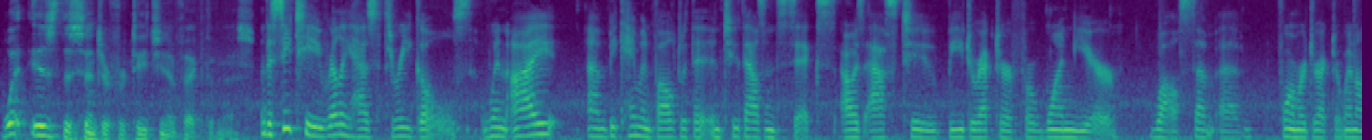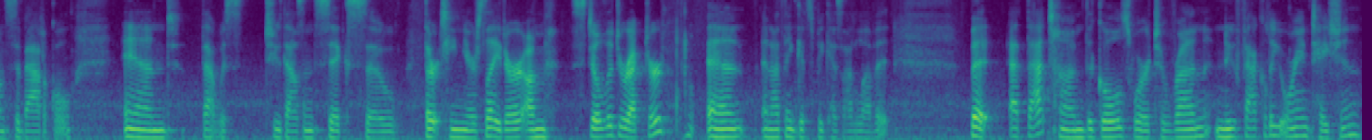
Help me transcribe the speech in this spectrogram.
What is the Center for Teaching Effectiveness? The CT really has three goals. When I um, became involved with it in 2006, I was asked to be director for one year while some uh, former director went on sabbatical, and that was 2006. So 13 years later, I'm still the director, and and I think it's because I love it. But at that time, the goals were to run new faculty orientation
